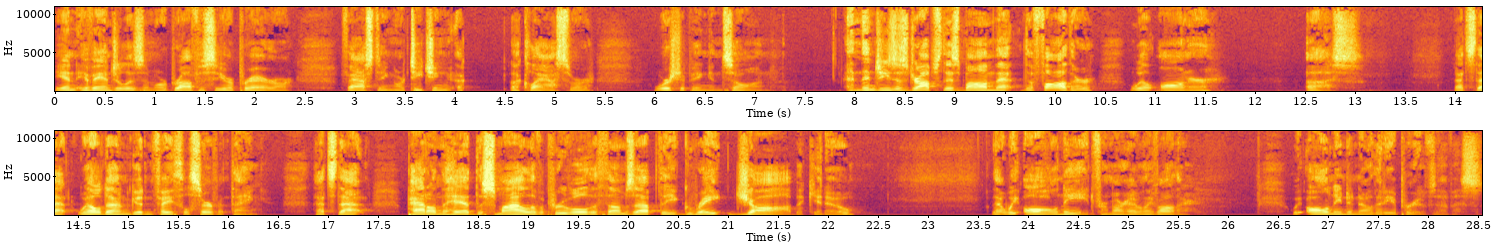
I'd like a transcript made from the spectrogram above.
in evangelism or prophecy or prayer or fasting or teaching a, a class or worshiping and so on. And then Jesus drops this bomb that the Father will honor us. That's that well done, good and faithful servant thing. That's that pat on the head, the smile of approval, the thumbs up, the great job, kiddo, that we all need from our Heavenly Father. We all need to know that He approves of us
